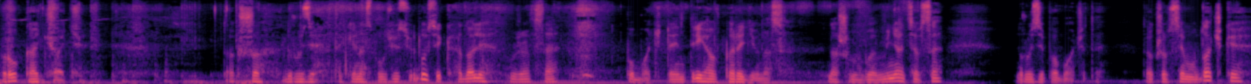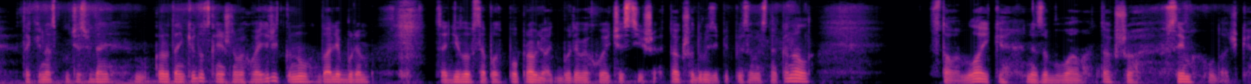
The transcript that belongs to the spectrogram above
прокачати. Так що, друзі, такий у нас вийшов відосик, а далі вже все побачите. Інтрига впереді в нас. На що ми будемо мінятися, все, друзі, побачите. Так що всім удачки. Такий у нас вийшов. Коротенький відос, звісно, виходить рідко, ну далі будемо це діло все поправляти, буде виходити частіше. Так що, друзі, підписуємось на канал, ставимо лайки, не забуваємо. Так що всім удачки.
